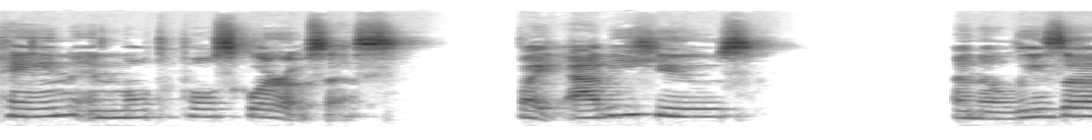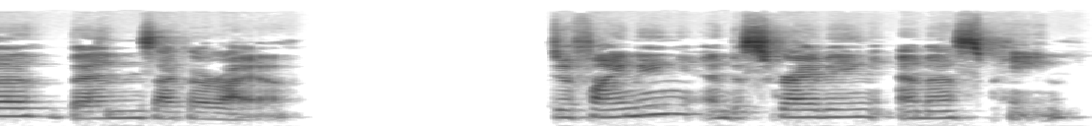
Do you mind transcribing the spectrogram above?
Pain in Multiple Sclerosis by Abby Hughes and Eliza Ben Zacharia. Defining and describing MS pain.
